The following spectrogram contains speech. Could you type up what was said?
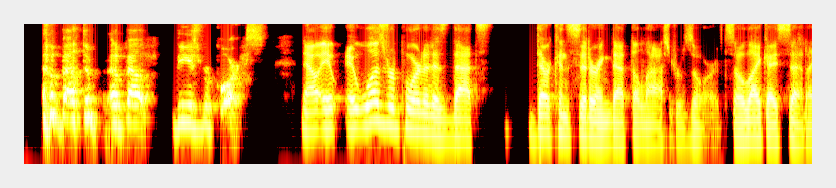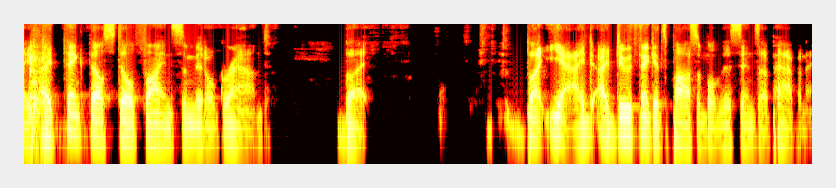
about the about these reports. Now it, it was reported as that's they're considering that the last resort. So like I said, I, I think they'll still find some middle ground. But but yeah, I, I do think it's possible this ends up happening.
